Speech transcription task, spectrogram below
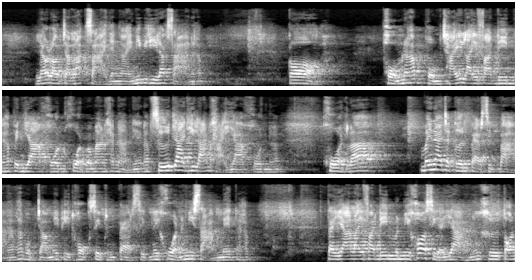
ำแล้วเราจะรักษายังไง นี่วิธีรักษานะครับ ก็ผมนะครับ ผมใช้ไลฟาดินนะครับเป็นยาคนขวดประมาณขนาดนี้นะครับ ซื้อได้ที่ร้านขายยาคนนะครับ ขวดละไม่น่าจะเกิน 80 บาทนะถ้าผมจำไม่ผิด 60ถึง80 ในขวดนั้นมี 3 เม็ดนะครับ แต่ยาไลฟาดินมันมีข้อเสียอย่างหนึงคือตอน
